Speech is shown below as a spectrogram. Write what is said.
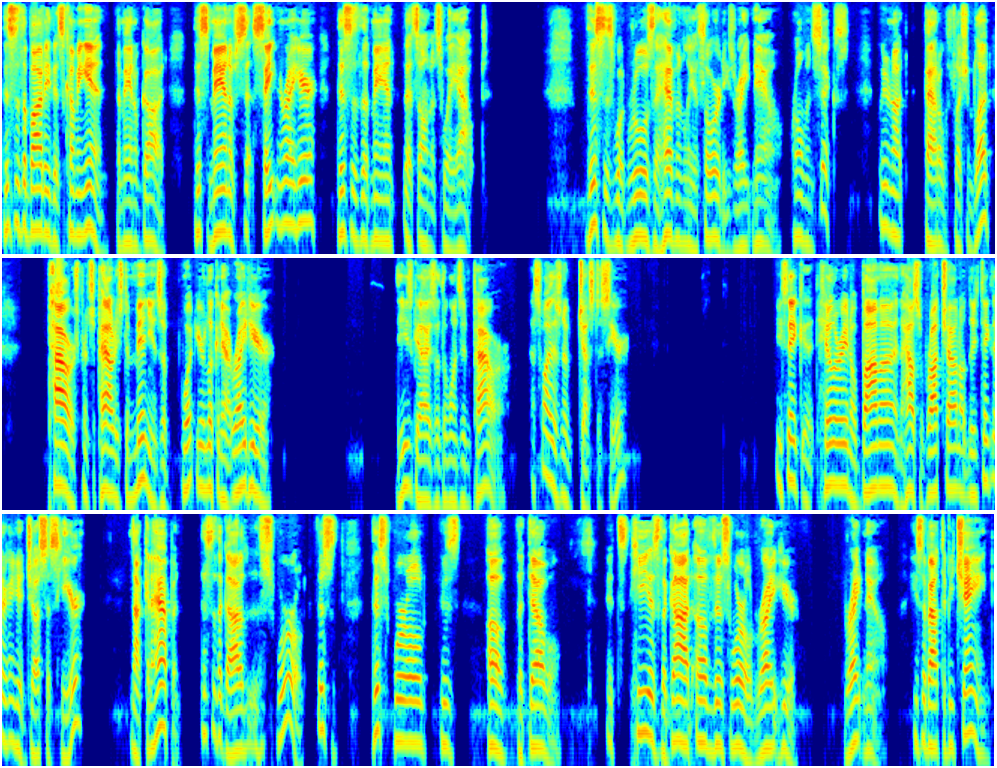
This is the body that's coming in, the man of God. This man of Satan right here, this is the man that's on its way out. This is what rules the heavenly authorities right now. Romans 6. We do not battle with flesh and blood. Powers, principalities, dominions of what you're looking at right here. These guys are the ones in power. That's why there's no justice here. You think that Hillary and Obama and the House of Rothschild, do you think they're going to get justice here? Not going to happen. This is the God of this world. This this world is of the devil. It's he is the God of this world right here right now. He's about to be chained.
